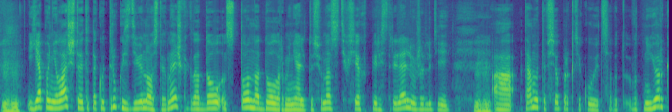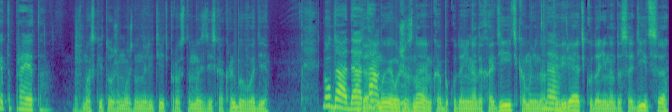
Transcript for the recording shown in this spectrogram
Мгм. И я поняла, что это такой трюк из 90-х, знаешь, когда дол- 100 на доллар меняли. То есть у нас этих всех перестреляли уже людей. Мгм. А там это все практикуется. Вот, вот Нью-Йорк это про это. В Москве тоже можно налететь, просто мы здесь как рыбы в воде. Ну да, да, там... мы уже знаем, как бы, куда не надо ходить, кому не надо Да. доверять, куда не надо садиться.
